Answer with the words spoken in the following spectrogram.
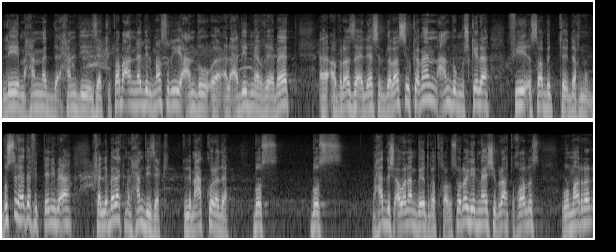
لمحمد حمدي زكي. طبعا النادي المصري عنده العديد من الغيابات ابرزها الياس الجلاسي وكمان عنده مشكلة في إصابة دغمون بص الهدف الثاني بقى خلي بالك من حمدي زكي اللي معاه الكرة ده. بص بص محدش اولا بيضغط خالص والراجل ماشي براحته خالص ومرر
